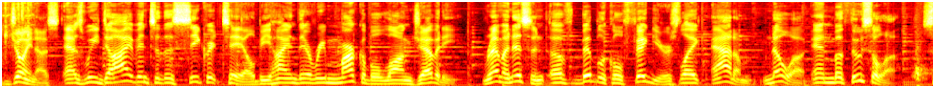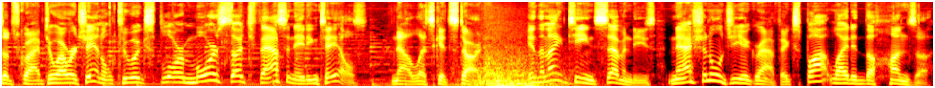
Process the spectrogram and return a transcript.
Join us as we dive into the secret tale behind their remarkable longevity reminiscent of biblical figures like Adam, Noah, and Methuselah. Subscribe to our channel to explore more such fascinating tales. Now let's get started. In the 1970s, National Geographic spotlighted the Hunza,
